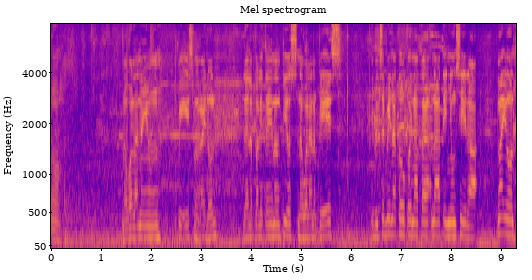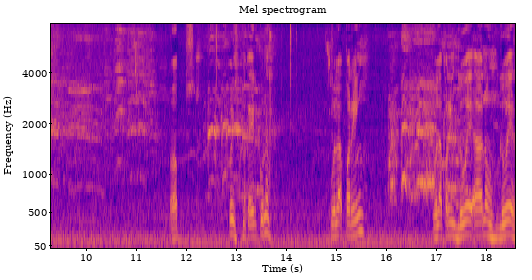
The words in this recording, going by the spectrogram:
Oh. Nawala na yung PS mga idol. Dahil napalitan yun ng fuse, nawala ng PS. Ibig sabihin natukoy nata- natin yung sira. Ngayon, Oops. Uy, naka-aircon na. Wala pa ring wala pa ring blower, ano, blower.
